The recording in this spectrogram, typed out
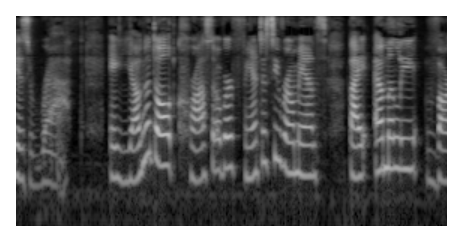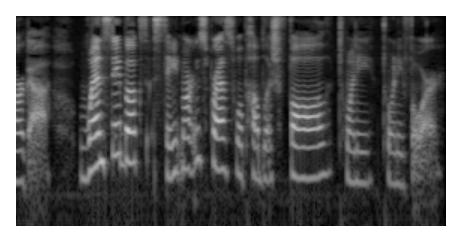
is Wrath, a young adult crossover fantasy romance by Emily Varga. Wednesday Books, St. Martin's Press will publish fall 2024.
